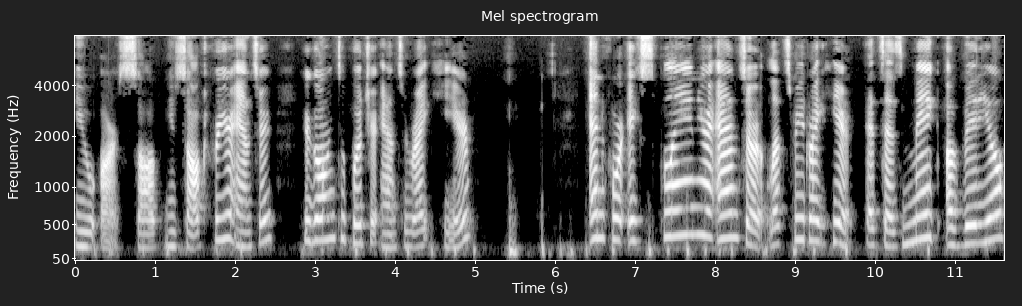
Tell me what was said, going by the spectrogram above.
you are solved, you solved for your answer, you're going to put your answer right here. And for explain your answer, let's read right here. It says make a video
